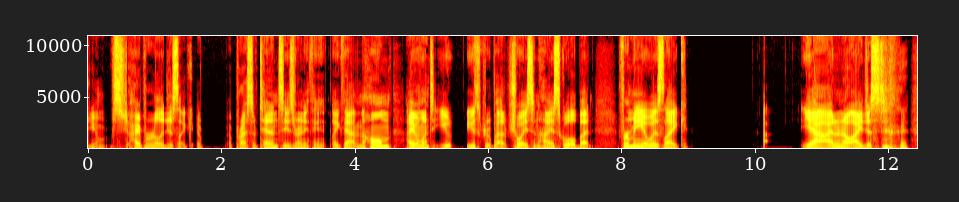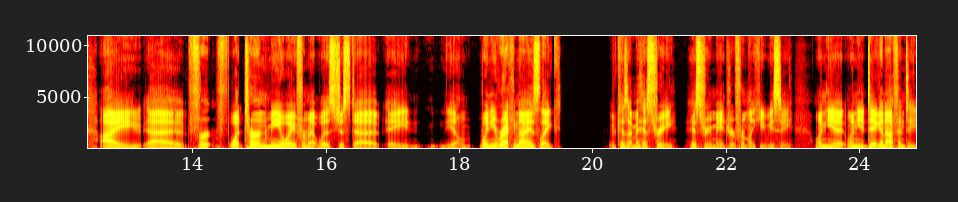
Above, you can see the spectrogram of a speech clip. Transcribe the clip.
you know hyper religious like oppressive tendencies or anything like that in the home. I even went to youth youth group out of choice in high school, but for me it was like yeah, I don't know. I just I uh for what turned me away from it was just uh, a you know, when you recognize like because I'm a history history major from like UBC. When you when you dig enough into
